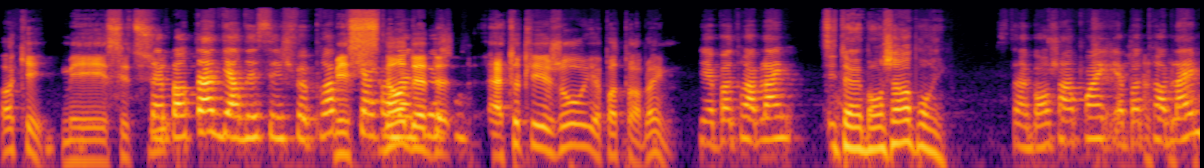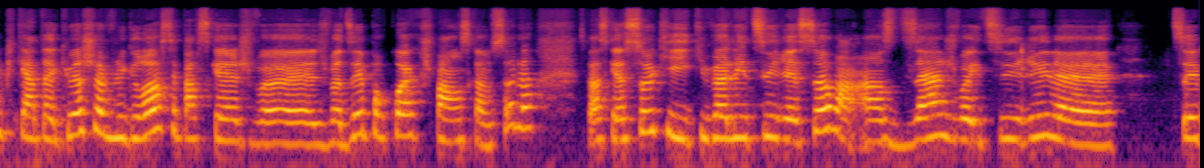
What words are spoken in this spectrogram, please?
OK, mais c'est-tu. C'est important de garder ses cheveux propres. Mais sinon, de- de- à tous les jours, il n'y a pas de problème. Il n'y a pas de problème. C'est un bon shampoing. C'est un bon shampoing, il n'y a pas de problème. Puis quand tu as le cuir chevelu gras, c'est parce que je vais, je vais dire pourquoi je pense comme ça. là. C'est parce que ceux qui, qui veulent étirer ça en, en se disant je vais étirer le. Tu sais,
